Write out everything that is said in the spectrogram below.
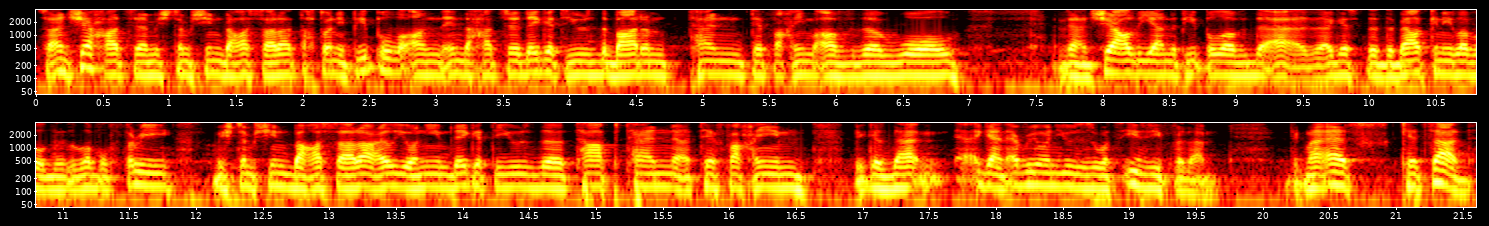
So anshe hatzir mishtamshin ba'asara tahtoni. People on in the hatzir they get to use the bottom ten tefahim of the wall. The anshe and the people of the uh, I guess the, the balcony level, the, level three mishtamshin ba'asara elyonim. They get to use the top ten uh, tefahim because that again everyone uses what's easy for them. The Gemara asks, "Ketzad."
